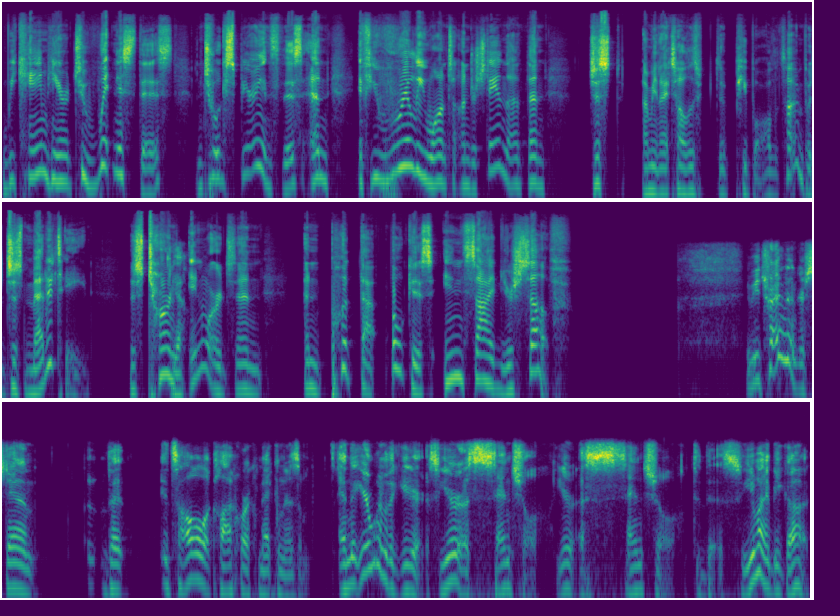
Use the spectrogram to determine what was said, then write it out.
We came here to witness this and to experience this. And if you really want to understand that, then just, I mean, I tell this to people all the time, but just meditate. Just turn yeah. inwards and and put that focus inside yourself. If you try and understand that it's all a clockwork mechanism and that you're one of the gears you're essential you're essential to this you might be god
